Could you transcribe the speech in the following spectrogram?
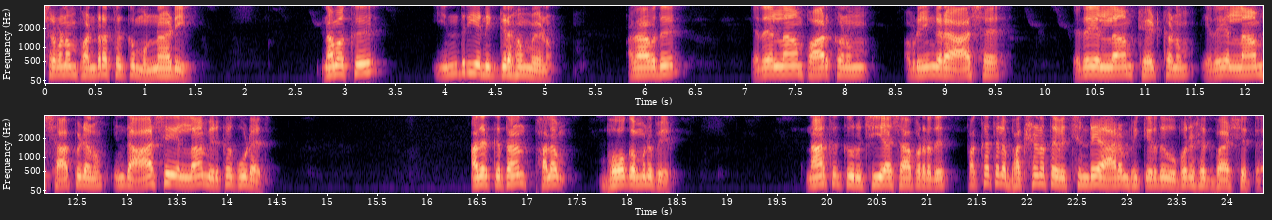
சிரவணம் பண்ணுறதுக்கு முன்னாடி நமக்கு இந்திரிய நிகிரகம் வேணும். அதாவது எதையெல்லாம் பார்க்கணும் அப்படிங்கிற ஆசை எதையெல்லாம் கேட்கணும் எதையெல்லாம் சாப்பிடணும் இந்த ஆசையெல்லாம் இருக்கக்கூடாது. அதற்கு தான் பலம் போகம்னு பேர். நாக்குக்கு ருச்சியாக சாப்பிட்றது பக்கத்தில் பக்ஷணத்தை வச்சுட்டே ஆரம்பிக்கிறது உபனிஷத் பாஷ்யத்தை.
